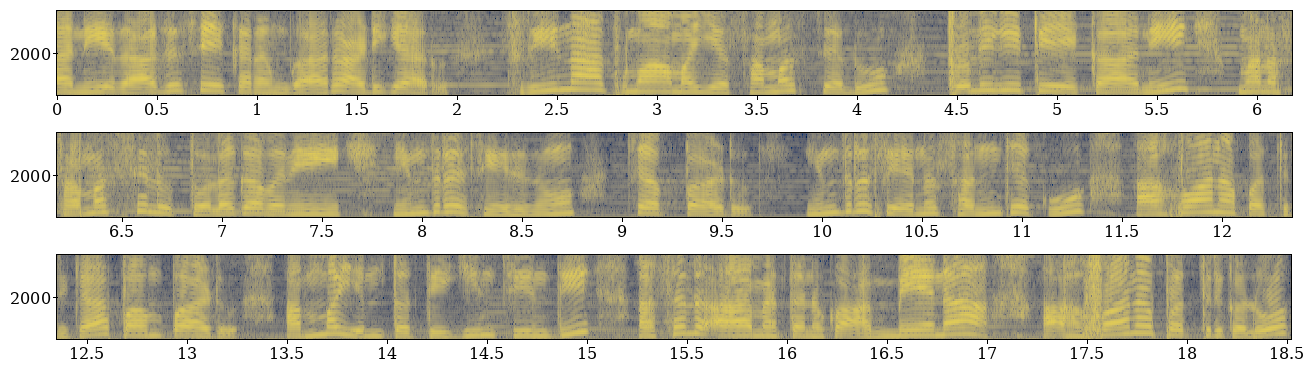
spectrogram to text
అని రాజశేఖరం గారు అడిగారు. శ్రీనాథ్ మామయ్య సమస్యలు తొలగితే కానీ మన సమస్యలు తొలగవని ఇంద్రసేను చెప్పాడు. ఇంద్రసేను సంధ్యకు ఆహ్వాన పత్రిక పంపాడు. అమ్మ ఎంత తెగించింది అసలు ఆమె తనకు అమ్మేనా? ఆహ్వాన పత్రికలో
